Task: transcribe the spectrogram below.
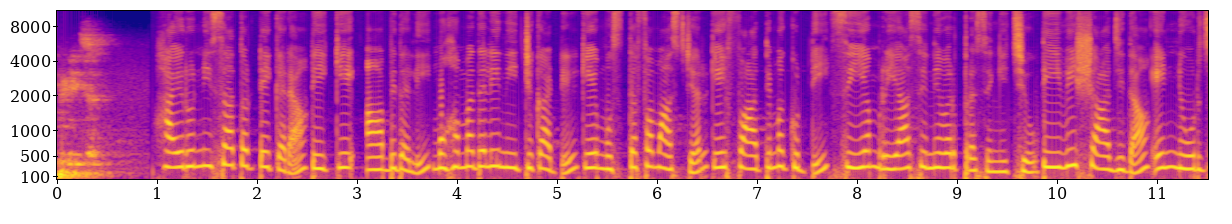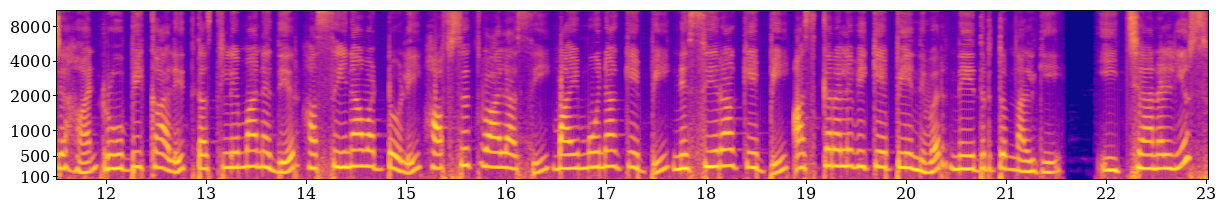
പിടിച്ചത് Hyrunnisa Thottekkara T K Abidali Muhammad Ali Neettukattil K Musthafa master K Fathimakutty C M Riyas എന്നിവർ പ്രസംഗിച്ചു. T V Shajida N Noorjahan Ruby Khalid Thasleema Nadeer Haseena Vattoli Hafsath Valasi Maimoona K P Naseera K P Askar Alavi K P എന്നിവർ നേതൃത്വം നൽകി. ഈ ചാനൽ ന്യൂസ്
